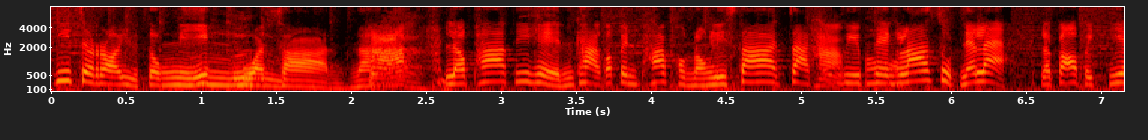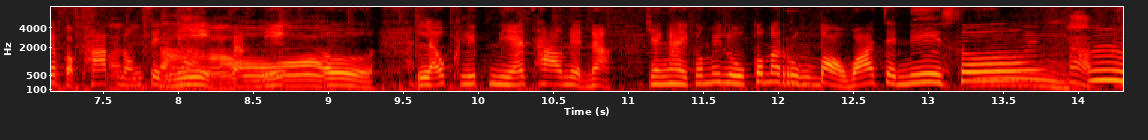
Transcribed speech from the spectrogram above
พี่จะรออยู่ตรงนี้วาซานนะคะค่ะแล้วภาพที่เห็นค่ะก็เป็นภาพของน้องลิซ่าจากค่ะ MV เพลงล่าสุดเนี่ยแหละ แล้วก็เอาไปเทียบกับภาพน้องเจนนี่อ๋อแบบนี้เออแล้วคลิปเนี้ยชาวเน็ตน่ะยังไงก็ไม่รู้ก็มารุมต่อว่าเจนนี่เซยค่ะอืม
